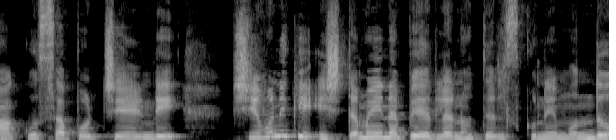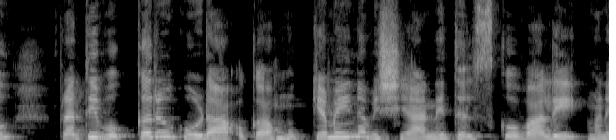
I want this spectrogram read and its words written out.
మాకు సపోర్ట్ చేయండి. శివునికి ఇష్టమైన పేర్లను తెలుసుకునే ముందు ప్రతి ఒక్కరూ కూడా ఒక ముఖ్యమైన విషయాన్ని తెలుసుకోవాలి. మన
